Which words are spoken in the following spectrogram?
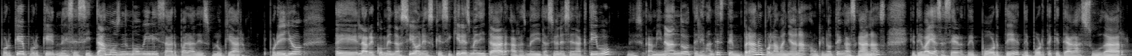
¿Por qué? Porque necesitamos movilizar para desbloquear. Por ello, eh, la recomendación es que si quieres meditar, hagas meditaciones en activo, caminando, te levantes temprano por la mañana, aunque no tengas ganas, que te vayas a hacer deporte, deporte que te haga sudar.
